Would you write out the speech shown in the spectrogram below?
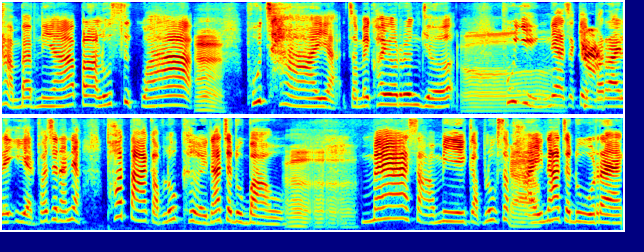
ถามแบบนี้ปลารู้สึกว่า ผู้ชายอะจะไม่ค่อยเรื่องเยอะ ผู้หญิงเนี่ยจะเก็บรายละเอียด เพราะฉะนั้นเนี่ยพ่อตากับลูกเขยน่าจะดูเบาแม่สามีกับลูกสะใภ้น่าจะดูแรง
